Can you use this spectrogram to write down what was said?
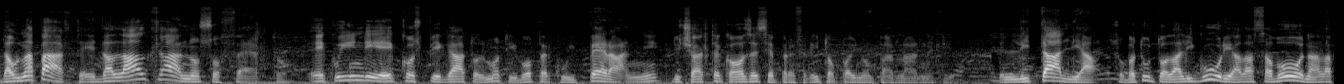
da una parte e dall'altra hanno sofferto e quindi ecco spiegato il motivo per cui per anni di certe cose si è preferito poi non parlarne più. L'Italia, soprattutto la Liguria, la Savona, la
